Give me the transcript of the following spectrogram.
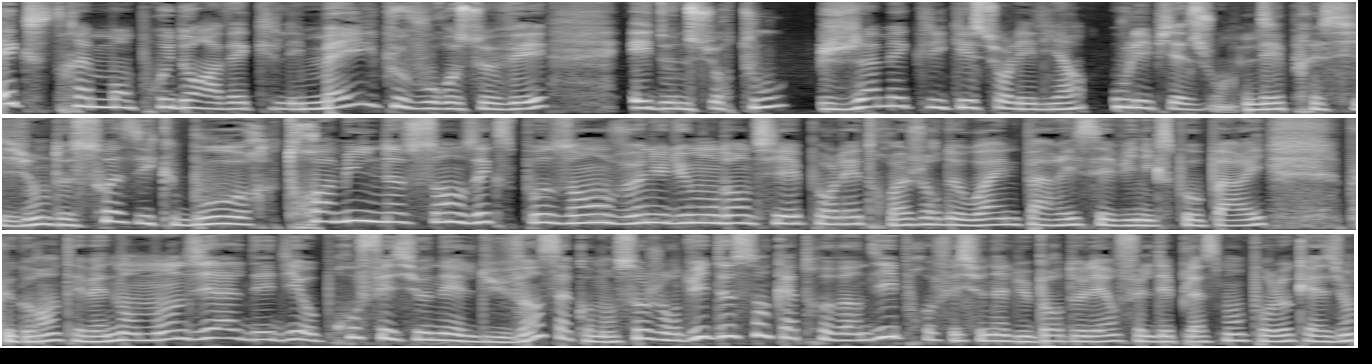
extrêmement prudent avec les mails que vous recevez et de ne surtout jamais cliquer sur les liens ou les pièces jointes. Les précisions de Soisigbourg. 3900 exposants venus du monde entier pour les trois jours de Wine Paris et Vinexpo Paris. Plus grand événement mondial dédié aux professionnels du vin. Ça commence aujourd'hui. 290 professionnels du Bordelais ont fait le déplacement pour l'occasion.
